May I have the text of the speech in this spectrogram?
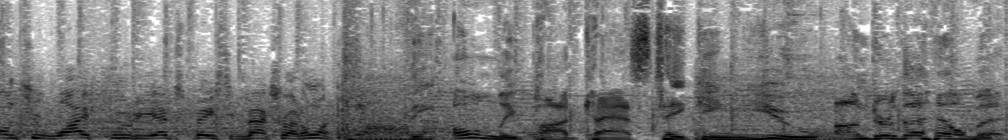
down to why Flutie X basic backs right. I want The only podcast taking you under the helmet.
